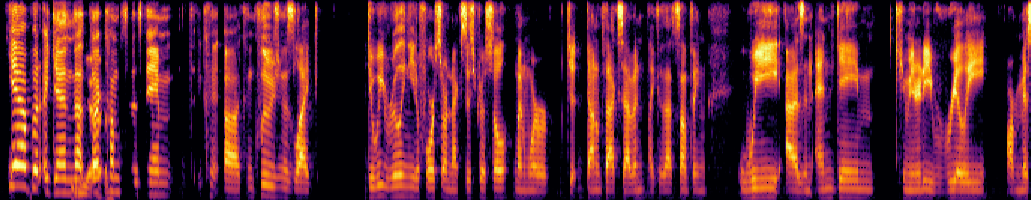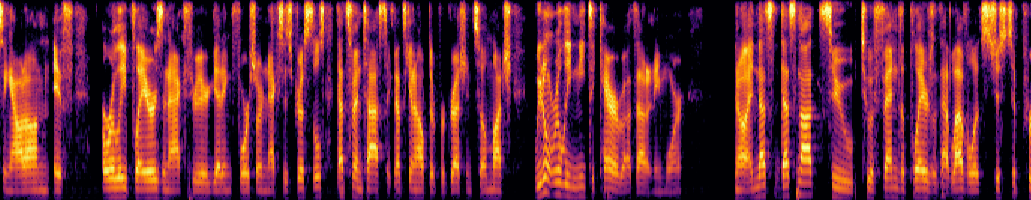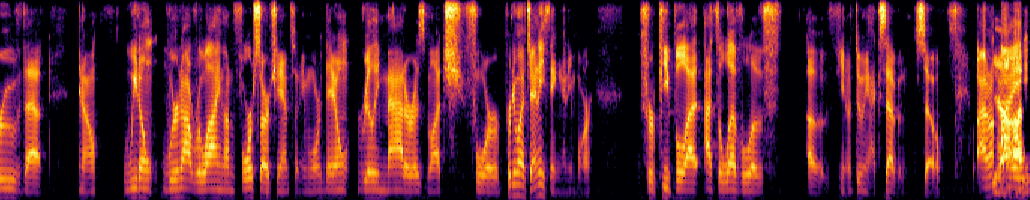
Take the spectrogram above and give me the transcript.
Yeah, but again, that, Yeah. that comes to the same uh, conclusion as like, do we really need a four star Nexus crystal when we're done with Act Seven? Like, is that something we as an end game community really are missing out on? If early players in Act Three are getting four star Nexus crystals, that's fantastic. That's going to help their progression so much. We don't really need to care about that anymore. You know, and that's that's not to to offend the players at that level. It's just to prove that you know we don't we're not relying on four star champs anymore. They don't really matter as much for pretty much anything anymore for people at, at the level of of you know doing Act Seven. So I don't Yeah, I, I-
